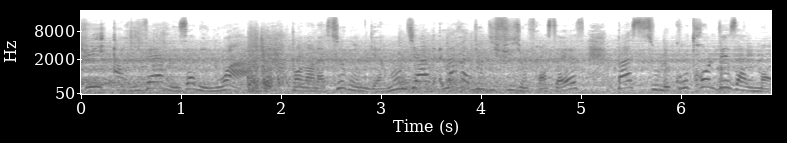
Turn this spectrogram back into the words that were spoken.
Puis arrivèrent les années noires. Pendant la Seconde Guerre mondiale, la radiodiffusion française passe sous le contrôle des Allemands.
